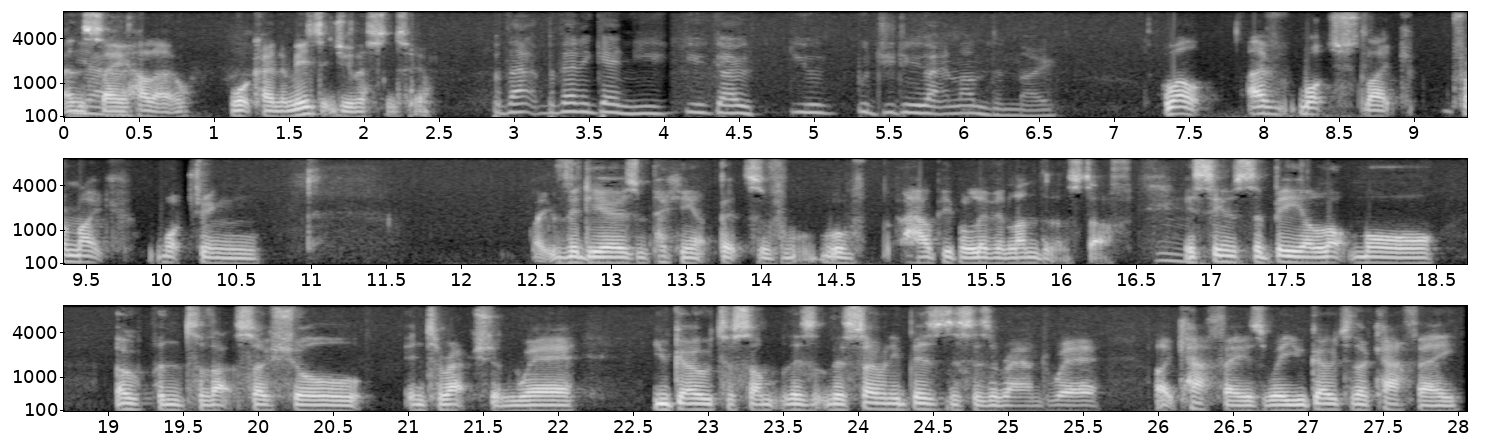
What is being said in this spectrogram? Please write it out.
and say hello. What kind of music do you listen to? But that, but then again, you you go, you would you do that in London though? Well, I've watched like from like watching like videos and picking up bits of, of how people live in London and stuff. Mm. It seems to be a lot more open to that social interaction where you go to some there's there's so many businesses around where like cafes where you go to the cafe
